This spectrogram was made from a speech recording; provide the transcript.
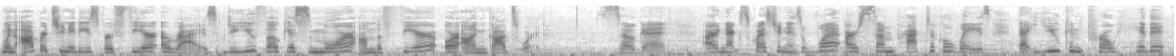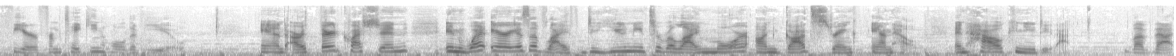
when opportunities for fear arise, do you focus more on the fear or on God's word? So good. Our next question is What are some practical ways that you can prohibit fear from taking hold of you? And our third question In what areas of life do you need to rely more on God's strength and help? And how can you do that? Love that.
